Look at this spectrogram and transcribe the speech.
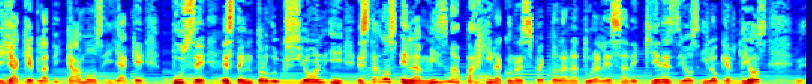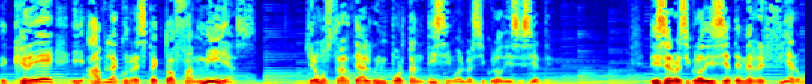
Y ya que platicamos y ya que puse esta introducción y estamos en la misma página con respecto a la naturaleza de quién es Dios y lo que Dios eh, cree y habla con respecto a familias. Quiero mostrarte algo importantísimo, el versículo 17. Dice el versículo 17, me refiero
